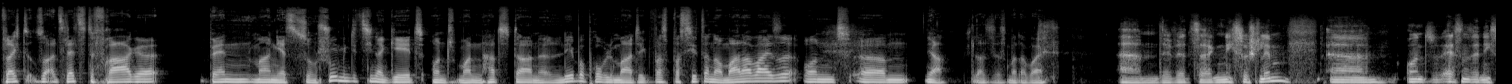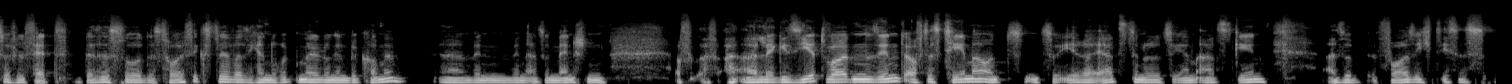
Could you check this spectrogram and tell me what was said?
vielleicht so als letzte Frage, wenn man jetzt zum Schulmediziner geht und man hat da eine Leberproblematik, was passiert da normalerweise? Und ähm, ja, ich lasse es mal dabei. Ähm, der wird sagen, nicht so schlimm ähm, und essen Sie nicht so viel Fett. Das ist so das häufigste, was ich an Rückmeldungen bekomme. Äh, wenn, wenn also Menschen auf, auf allergisiert worden sind auf das Thema und zu ihrer Ärztin oder zu ihrem Arzt gehen. Also Vorsicht, ist es,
